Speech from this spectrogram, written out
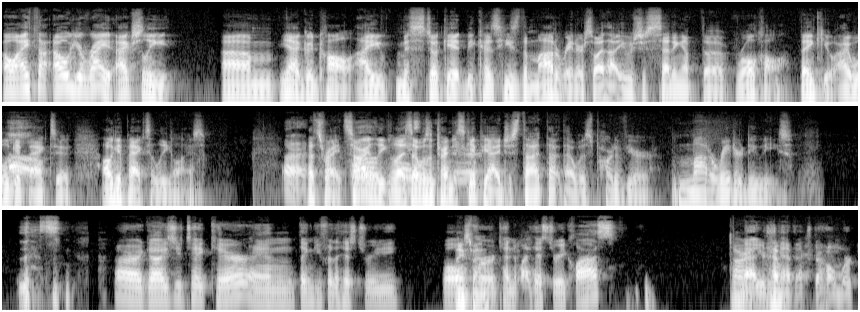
Oh, I thought. Oh, you're right. Actually, um, yeah, good call. I mistook it because he's the moderator, so I thought he was just setting up the roll call. Thank you. I will get Oh. back to. I'll get back to legalize. All right. That's right. Sorry, Well, legalize. I wasn't trying to skip you. I just thought that that was part of your moderator duties. All right, guys, you take care, and thank you for the history. Well, Thanks, for attending my history class. All now right. you're just have, gonna have extra homework.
